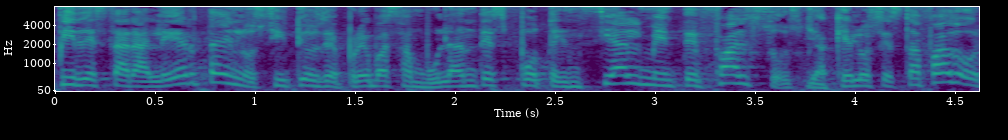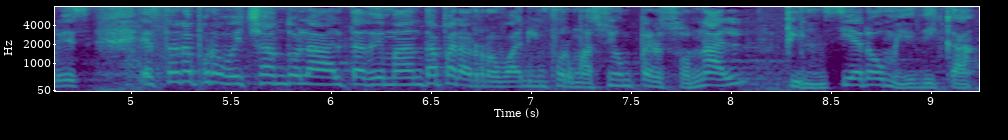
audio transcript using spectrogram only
pide estar alerta en los sitios de pruebas ambulantes potencialmente falsos, ya que los estafadores están aprovechando la alta demanda para robar información personal, financiera o médica.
